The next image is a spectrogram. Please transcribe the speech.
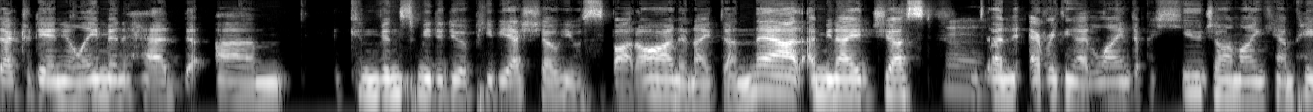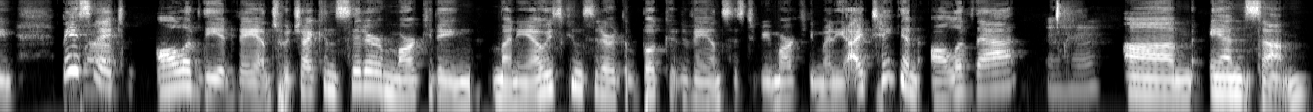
Dr. Daniel Amen had um, convinced me to do a PBS show. He was spot on, and I'd done that. I mean, I had just mm. done everything. I lined up a huge online campaign. Basically, wow. I took all of the advance, which I consider marketing money. I always consider the book advances to be marketing money. I'd taken all of that mm-hmm. um, and some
